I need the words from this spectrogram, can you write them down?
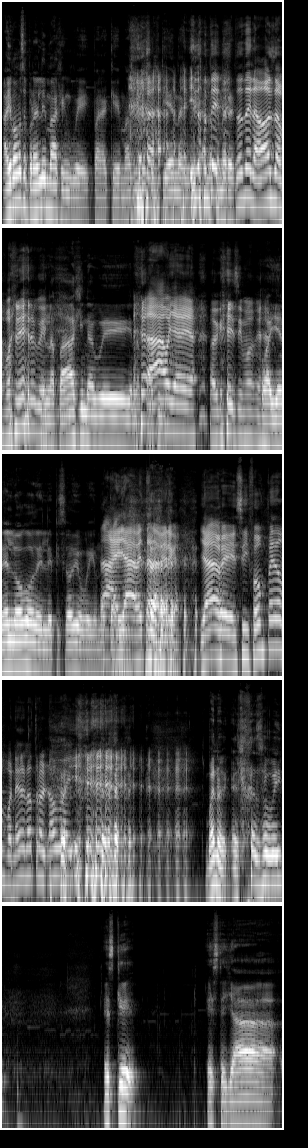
Ahí vamos a poner la imagen, güey, para que más o menos entiendan, ¿Y dónde, me la vamos a poner, güey? En la página, güey, ah, ya, ya, ya. Ok, Simón. O ahí en el logo del episodio, güey, tarima. ya, vete a la verga. Ya, güey, si fue un pedo poner el otro logo ahí. Bueno, el caso, güey, es que, este, ya,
